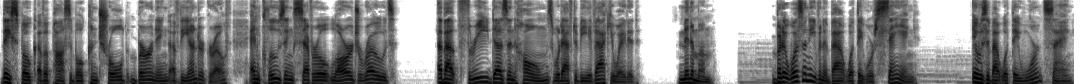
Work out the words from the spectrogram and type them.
They spoke of a possible controlled burning of the undergrowth and closing several large roads. About three dozen homes would have to be evacuated. Minimum. But it wasn't even about what they were saying. It was about what they weren't saying.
